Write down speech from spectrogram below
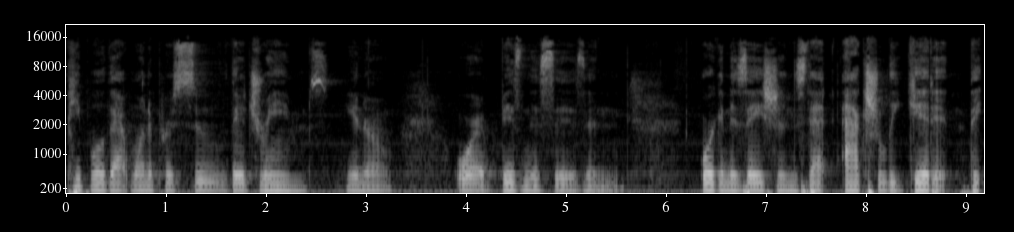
people that want to pursue their dreams, you know, or businesses and organizations that actually get it, they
